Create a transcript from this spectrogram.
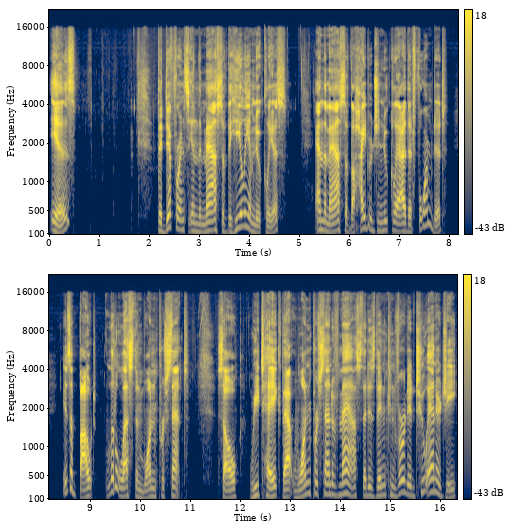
is the difference in the mass of the helium nucleus and the mass of the hydrogen nuclei that formed it is about a little less than 1%. So we take that 1% of mass that is then converted to energy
